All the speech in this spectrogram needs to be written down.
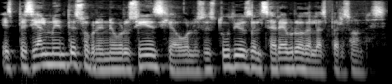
especialmente sobre neurociencia o los estudios del cerebro de las personas.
